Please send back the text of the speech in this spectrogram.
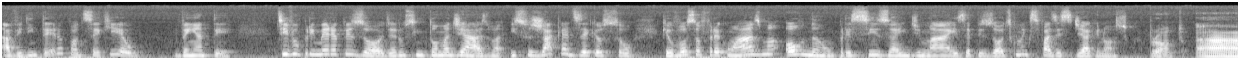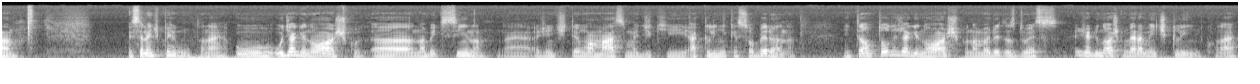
a vida inteira, pode ser que eu venha a ter. Tive o primeiro episódio, era um sintoma de asma. Isso já quer dizer que eu sou, que eu vou sofrer com asma ou não? Preciso aí de mais episódios? Como é que se faz esse diagnóstico? Pronto. Ah, excelente pergunta, né? O, o diagnóstico, ah, na medicina, né, a gente tem uma máxima de que a clínica é soberana. Então, todo diagnóstico, na maioria das doenças, é diagnóstico meramente clínico, né?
